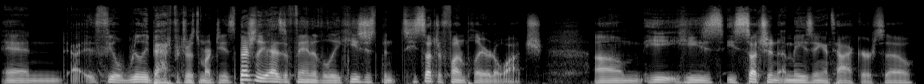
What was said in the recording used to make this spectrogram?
and I feel really bad for Josef Martinez, especially as a fan of the league. He's just been he's such a fun player to watch. Um, he he's he's such an amazing attacker. So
